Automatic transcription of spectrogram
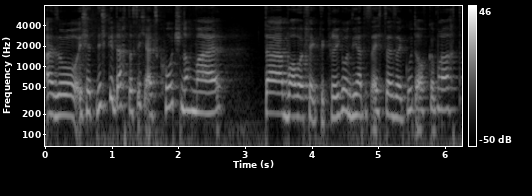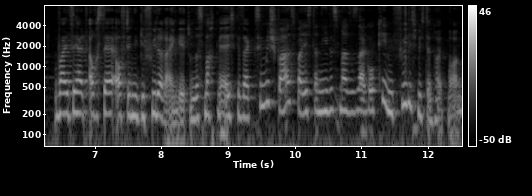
also ich hätte nicht gedacht, dass ich als Coach nochmal da Wow-Effekte kriege. Und die hat es echt sehr, sehr gut aufgebracht, weil sie halt auch sehr oft in die Gefühle reingeht. Und das macht mir ehrlich gesagt ziemlich Spaß, weil ich dann jedes Mal so sage, okay, wie fühle ich mich denn heute Morgen?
